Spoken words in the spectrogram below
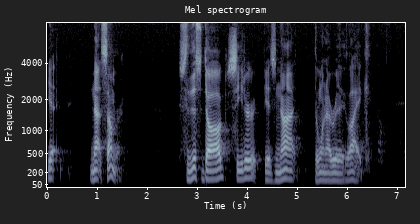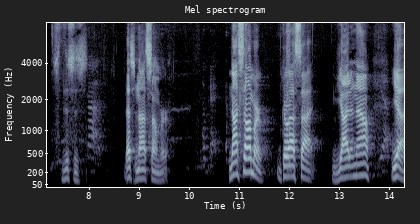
yeah, not Summer. So this dog, Cedar, is not the one I really like. So this is, that's not Summer. Okay. Not Summer. Go outside. You got it now? Yeah. yeah.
